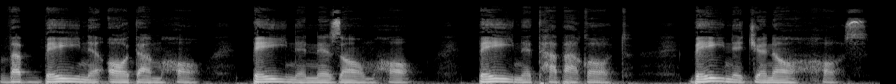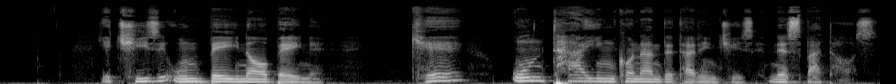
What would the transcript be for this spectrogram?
و بین آدم ها بین نظام ها بین طبقات بین جناح هاست یه چیزی اون بینا بینه که اون تعیین کننده ترین چیز نسبت هاست.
